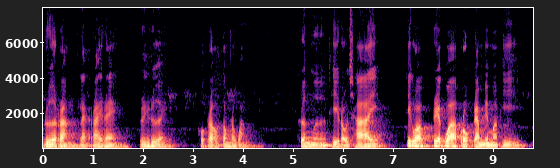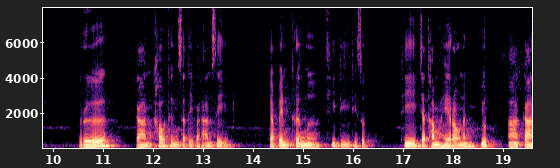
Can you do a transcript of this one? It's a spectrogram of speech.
เรื้อรังและร้ายแรงเรื่อยๆ พวกเราต้องระวัง เครื่องมือที่เราใช้ ที่ว่าเรียกว่าโปรแกรม MRP หรือการเข้าถึงสติปัฏฐานสี่ จะเป็นเครื่องมือที่ดีที่สุด ที่จะทำให้เรานั้นหยุดอาการ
